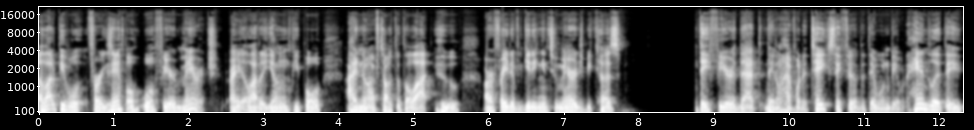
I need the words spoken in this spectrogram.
a lot of people, for example, will fear marriage, right? A lot of young people I know I've talked with a lot who are afraid of getting into marriage because they fear that they don't have what it takes. They fear that they won't be able to handle it. They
